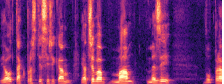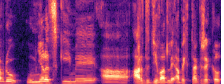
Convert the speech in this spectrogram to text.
jo, tak prostě si říkám, já třeba mám mezi opravdu uměleckými a art divadly, abych tak řekl,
